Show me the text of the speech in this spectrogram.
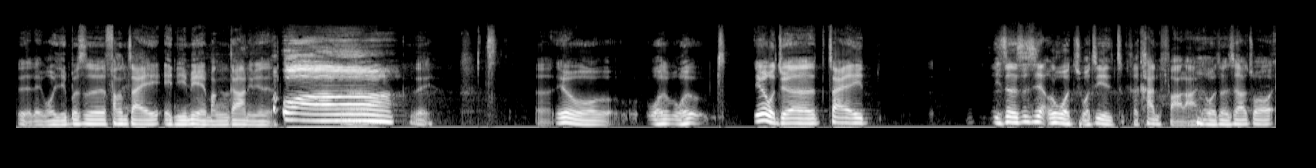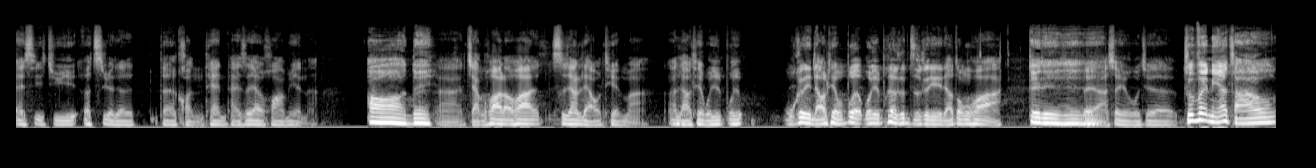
对对，我已经不是放在 Anime Manga 里面的。哇，对，呃，因为我我我，因为我觉得在。你真的是这样？我我自己的看法啦，我真的是要做 S C G 二次元的的 content，还是要有画面的。哦，对，啊，讲话的话是这样聊天嘛？啊，聊天我就不，我跟你聊天，我不，我也不可能只跟你聊动画。对对对对啊，所以我觉得，除非你要找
